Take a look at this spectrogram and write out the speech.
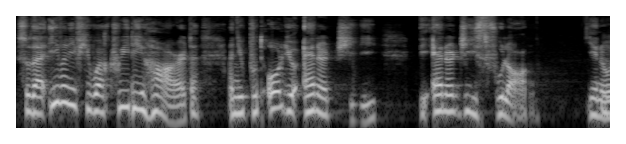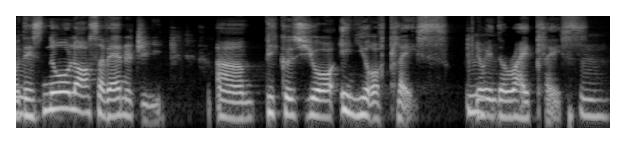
so that even if you work really hard and you put all your energy, the energy is full on. You know, mm. there's no loss of energy um, because you're in your place. Mm. You're in the right place. Mm.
